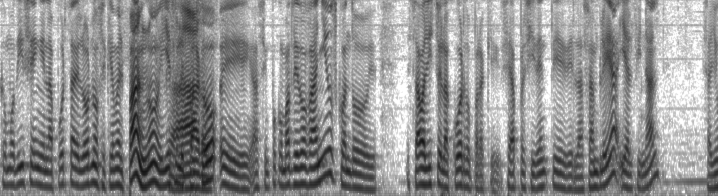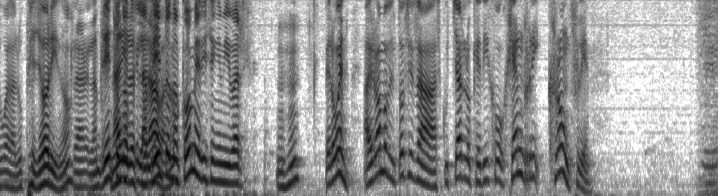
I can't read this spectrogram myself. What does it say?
como dicen, en la puerta del horno se quema el pan, ¿no? Y eso le pasó eh, hace un poco más de dos años cuando estaba listo el acuerdo para que sea presidente de la Asamblea y al final salió Guadalupe Llori, ¿no? Claro, el hambriento, Nadie no, lo el hambriento ¿no? no come, dicen en mi barrio. Pero bueno, a ver, vamos entonces a escuchar lo que dijo Henry Kronfle. Eh,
